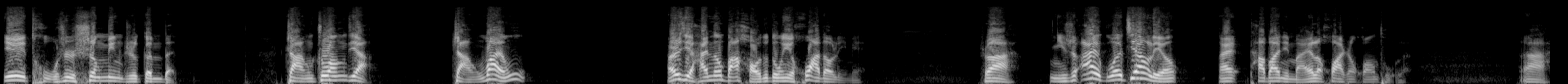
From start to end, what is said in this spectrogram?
因为土是生命之根本，长庄稼，长万物，而且还能把好的东西化到里面，是吧？你是爱国将领，哎，他把你埋了，化成黄土了，啊。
